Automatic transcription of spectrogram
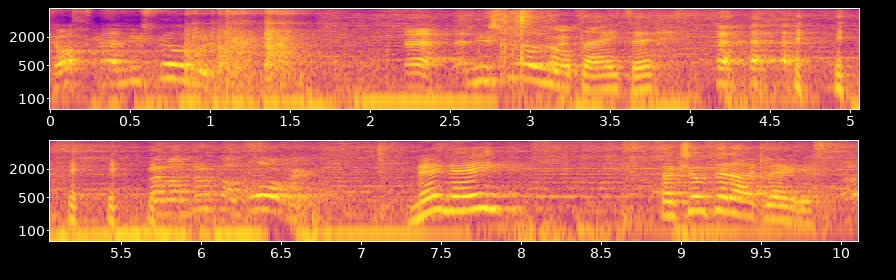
Ja, en nu speelgoed. Eh, en nu speelgoed. Altijd, hè? Maar wat doet dat dan morgen? Nee, nee. Ga ik zo meteen uitleggen. Oh.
